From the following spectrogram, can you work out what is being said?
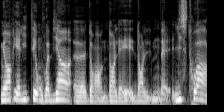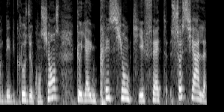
mais en réalité, on voit bien euh, dans, dans l'histoire des, clauses de conscience qu'il y a une pression qui est faite sociale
